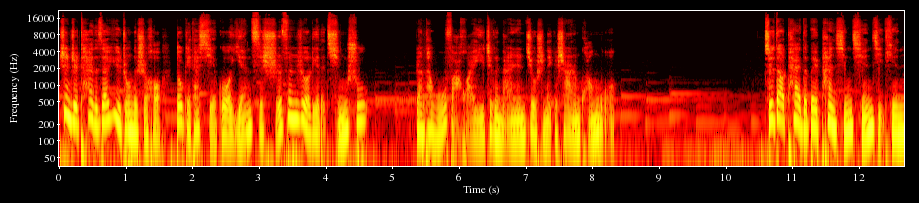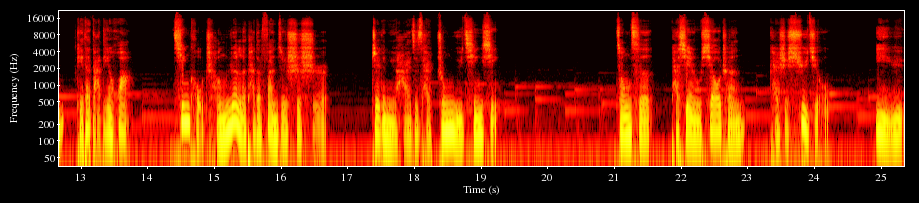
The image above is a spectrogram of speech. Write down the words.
甚至 Ted 在狱中的时候都给他写过言辞十分热烈的情书，让他无法怀疑这个男人就是那个杀人狂魔。直到泰德被判刑前几天，给他打电话。亲口承认了他的犯罪事实，这个女孩子才终于清醒。从此，她陷入消沉，开始酗酒、抑郁。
